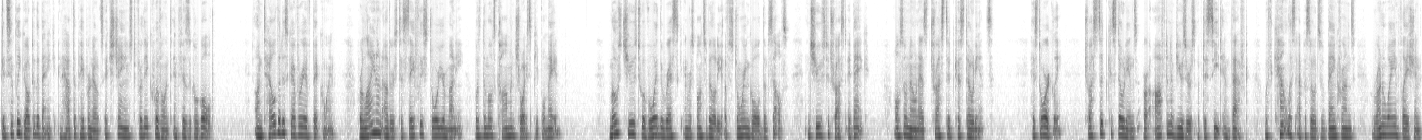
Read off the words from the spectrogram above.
they'd simply go to the bank and have the paper notes exchanged for the equivalent in physical gold. Until the discovery of Bitcoin, relying on others to safely store your money was the most common choice people made. Most choose to avoid the risk and responsibility of storing gold themselves and choose to trust a bank, also known as trusted custodians. Historically, trusted custodians are often abusers of deceit and theft, with countless episodes of bank runs, runaway inflation,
